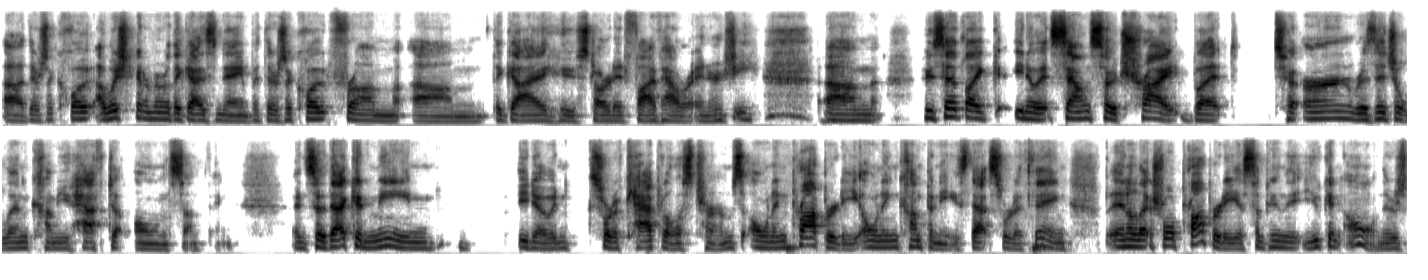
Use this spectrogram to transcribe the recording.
Uh, there's a quote, I wish I could remember the guy's name, but there's a quote from um, the guy who started Five Hour Energy, um, who said, like, you know, it sounds so trite, but to earn residual income, you have to own something. And so that could mean, you know, in sort of capitalist terms, owning property, owning companies, that sort of thing. But intellectual property is something that you can own. There's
